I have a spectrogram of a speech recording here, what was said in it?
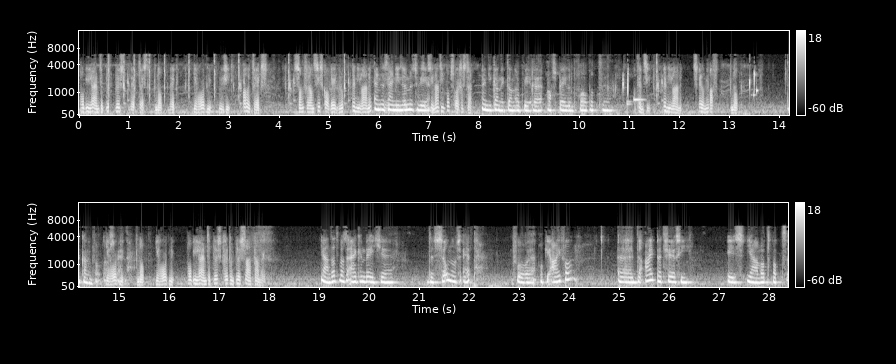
Hobbyruimte plus. Plus. Back. Test. Knop. Back. Je hoort nu muziek. Alle tracks. San Francisco Bay Blues. Penny Lane. En er zijn die nummers weer. Cincinnati Pops Orchestra. En die kan ik dan ook weer eh, afspelen. Bijvoorbeeld. eh, Attentie. Penny Lane. Speel nu af. Knop. dan kan ik bijvoorbeeld Je hoort nu. afspelen. Knop. Je hoort nu. Hobbyruimte plus krukken plus slaapkamer. Ja, dat was eigenlijk een beetje de Sonos app voor, eh, op je iPhone. De iPad versie is ja, wat, wat,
